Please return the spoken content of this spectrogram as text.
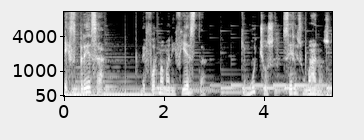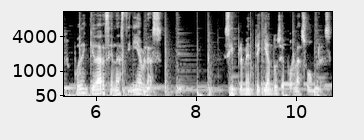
expresa de forma manifiesta que muchos seres humanos pueden quedarse en las tinieblas, simplemente guiándose por las sombras,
